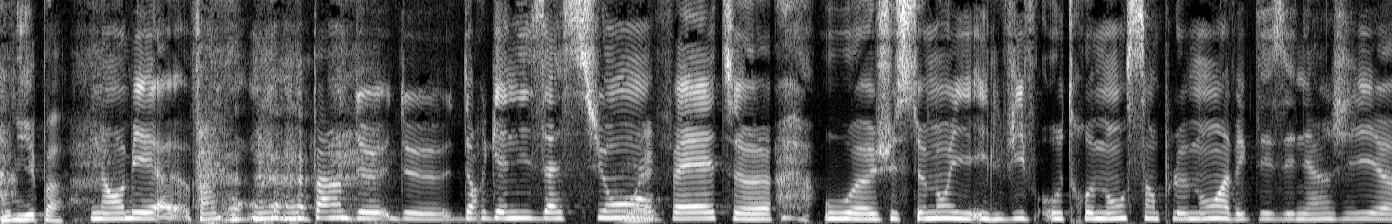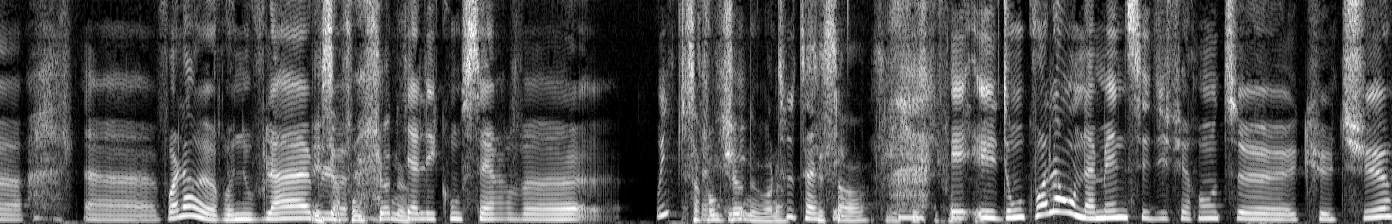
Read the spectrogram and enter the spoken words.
on n'y est pas. non, mais enfin, on, on parle de d'organisation Ouais. en fait, où justement ils, ils vivent autrement, simplement avec des énergies, euh, euh, voilà, euh, renouvelables. Et ça fonctionne Il y a les conserves. Oui, tout Ça à fonctionne, fait, voilà. C'est ça, hein, qui. Et, et donc voilà, on amène ces différentes euh, cultures.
